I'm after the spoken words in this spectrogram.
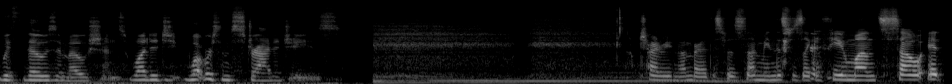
with those emotions? What did you what were some strategies? I'm trying to remember. This was I mean, this was like a few months. So it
